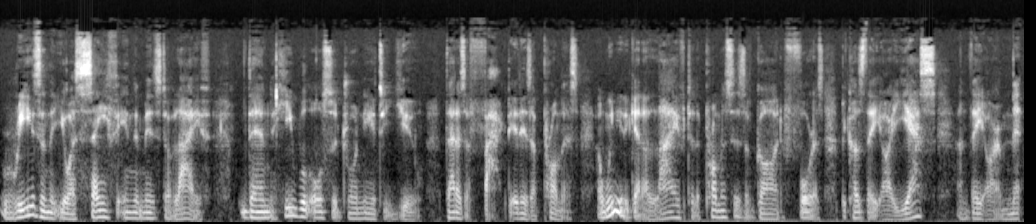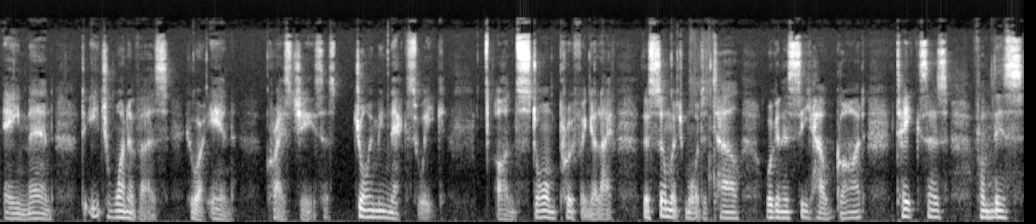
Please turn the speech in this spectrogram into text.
reason that you are safe in the midst of life, then He will also draw near to you. That is a fact. It is a promise. And we need to get alive to the promises of God for us because they are yes and they are amen to each one of us who are in Christ Jesus. Join me next week on Stormproofing Your Life. There's so much more to tell. We're going to see how God takes us from this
